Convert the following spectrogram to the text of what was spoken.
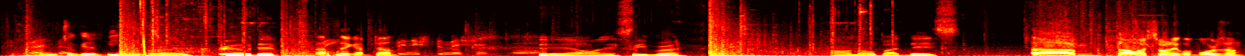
I'm Defend still gonna be in Alright, grilled it. I think I'm done. Finish the mission. Yeah, honestly, bro. I don't know about this. Um, Thomas, want to go Warzone?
